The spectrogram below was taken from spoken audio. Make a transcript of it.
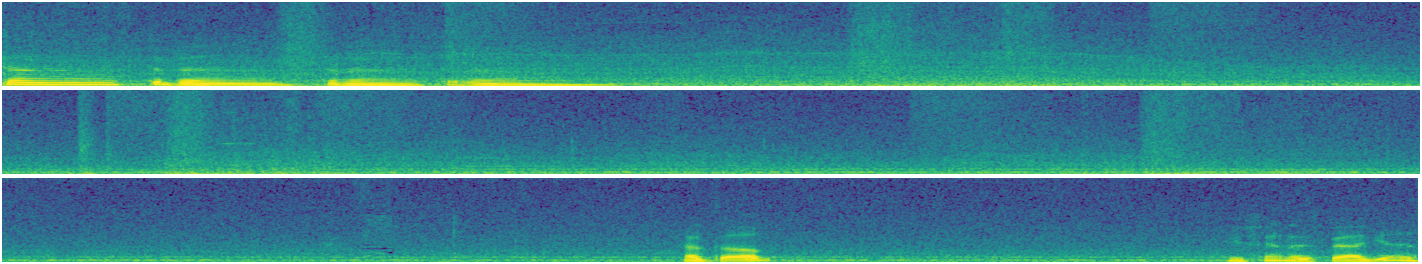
Da-da, da-da, da-da, da-da. Heads up. You found those bad guys?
